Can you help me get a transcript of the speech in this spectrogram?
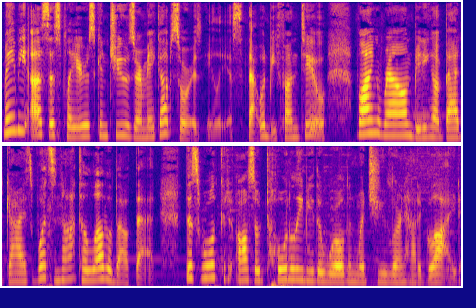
Maybe us as players can choose or make up Sora's alias. That would be fun too. Flying around, beating up bad guys, what's not to love about that? This world could also totally be the world in which you learn how to glide.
